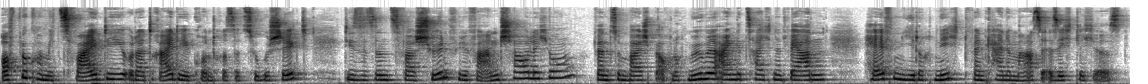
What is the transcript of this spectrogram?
Oft bekomme ich 2D- oder 3D-Grundrisse zugeschickt. Diese sind zwar schön für die Veranschaulichung, wenn zum Beispiel auch noch Möbel eingezeichnet werden, helfen jedoch nicht, wenn keine Maße ersichtlich ist.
